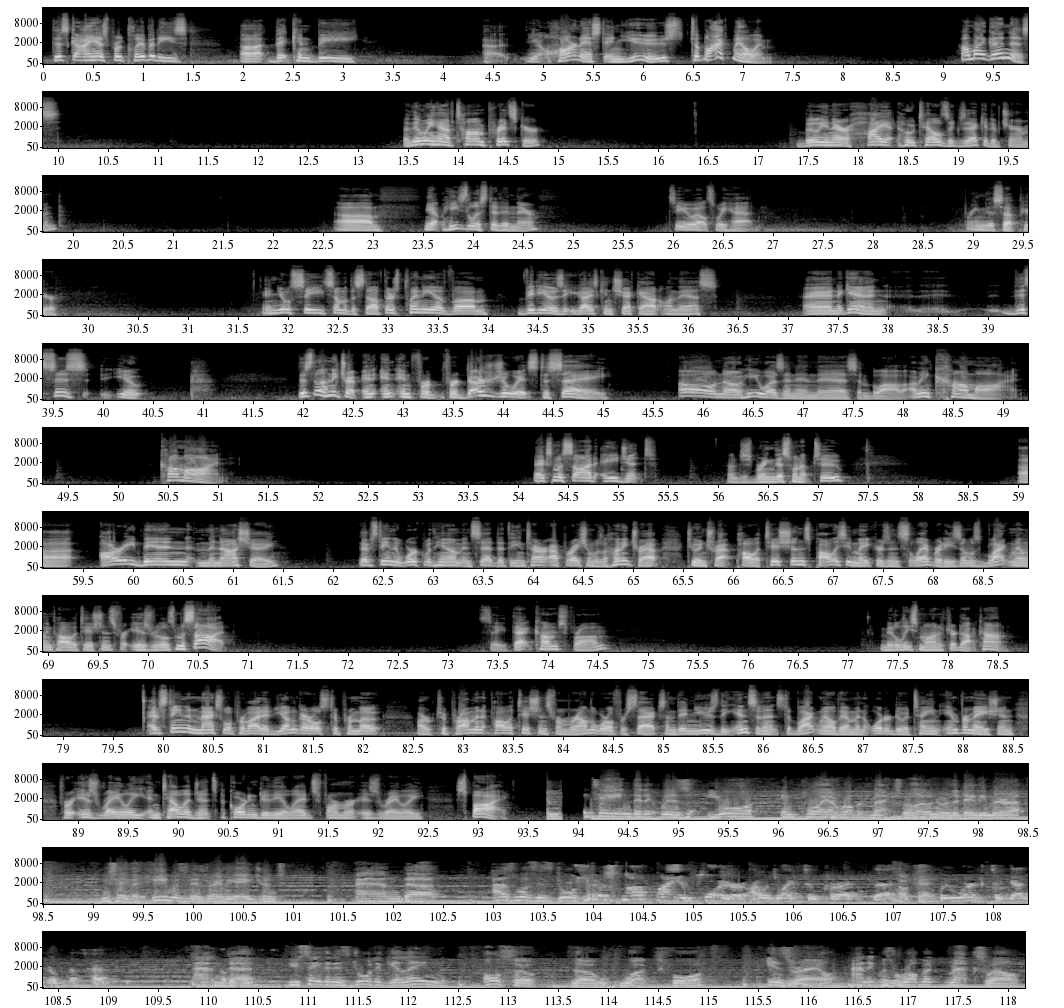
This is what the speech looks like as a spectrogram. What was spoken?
This guy has proclivities uh, that can be, uh, you know, harnessed and used to blackmail him. Oh my goodness! And then we have Tom Pritzker, billionaire Hyatt Hotels executive chairman. Um, yep, he's listed in there. see who else we had. Bring this up here. And you'll see some of the stuff. There's plenty of um, videos that you guys can check out on this. And again, this is, you know, this is the honey trap. And, and, and for, for Dershowitz to say, oh, no, he wasn't in this and blah, blah. I mean, come on. Come on. Ex Mossad agent, I'll just bring this one up too. Uh, Ari Ben Menashe, Epstein had worked with him and said that the entire operation was a honey trap to entrap politicians, policymakers, and celebrities and was blackmailing politicians for Israel's Mossad. See, that comes from MiddleEastMonitor.com. Epstein and Maxwell provided young girls to promote or to prominent politicians from around the world for sex and then used the incidents to blackmail them in order to obtain information for Israeli intelligence, according to the alleged former Israeli spy. Maintain that it was your employer, Robert Maxwell, owner of the Daily Mirror. You say that he was an Israeli agent, and uh, as was his daughter. He was not my employer. I would like to correct that. Okay. We worked together with him. And Okay. uh, you say that his daughter Ghislaine also, though, worked for Israel, and it was Robert Maxwell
